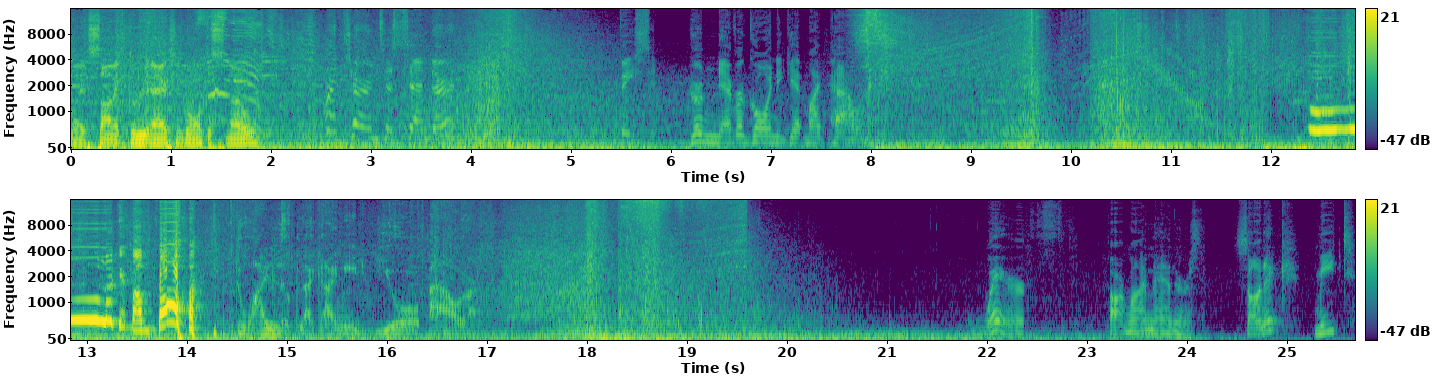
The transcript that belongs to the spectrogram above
Like Sonic 3 action going with the snow Return to sender. Face it, you're never going to get my power. Ooh, look at my boy Do I look like I need your power? Where are my manners? Sonic, meet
